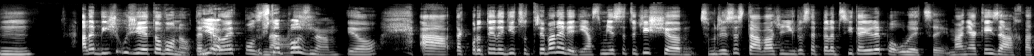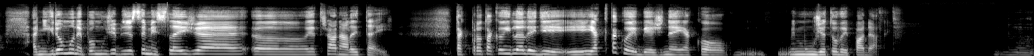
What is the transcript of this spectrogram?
Hmm. Ale víš už, že je to ono, ten jo, projekt poznáš. už to poznám. Jo. A tak pro ty lidi, co třeba nevědí, já si mě se totiž, eh, samozřejmě se stává, že někdo s epilepsí tady jde po ulici, má nějaký záchvat a nikdo mu nepomůže, protože si myslí, že uh, je třeba nalitej. Tak pro takovýhle lidi, jak takový běžný, jako může to vypadat? No,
